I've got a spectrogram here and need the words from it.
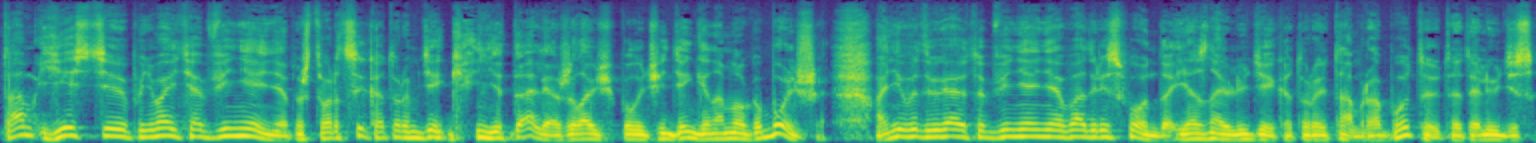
Там есть, э, понимаете, обвинения, потому что творцы, которым деньги не дали, а желающих получить деньги намного больше. Они выдвигают обвинения в адрес фонда. Я знаю людей, которые там работают. Это люди с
